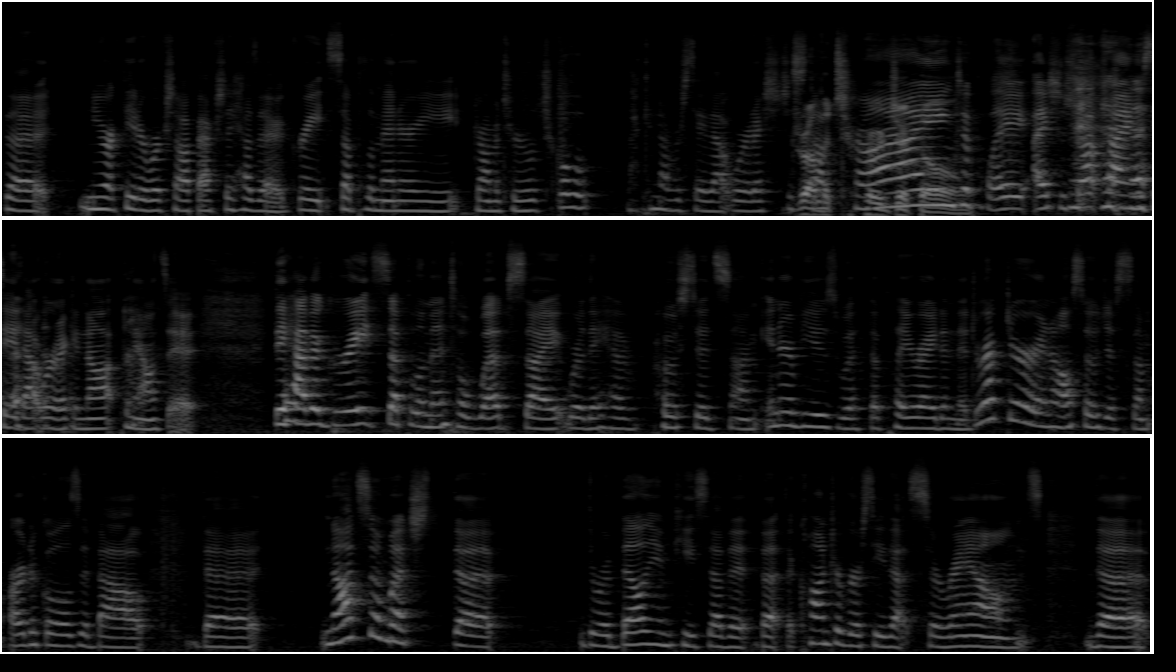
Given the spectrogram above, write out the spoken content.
the New York Theater Workshop actually has a great supplementary dramaturgical. I can never say that word. I should just stop trying to play. I should stop trying to say that word. I cannot pronounce it. They have a great supplemental website where they have posted some interviews with the playwright and the director, and also just some articles about the not so much the the rebellion piece of it, but the controversy that surrounds the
